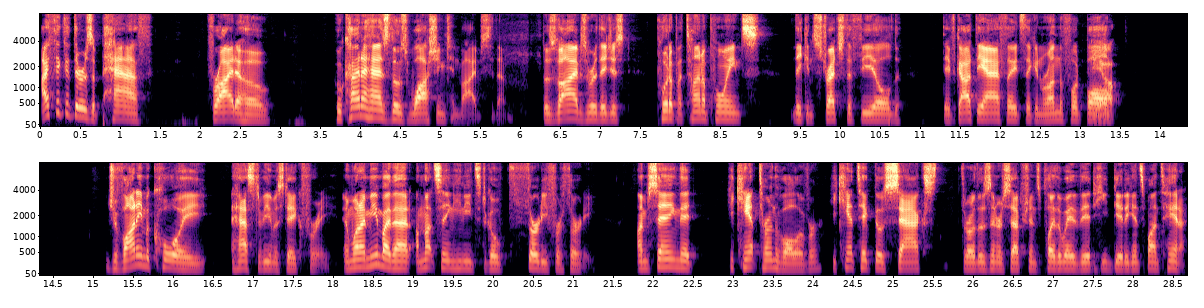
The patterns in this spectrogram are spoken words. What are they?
I think that there is a path for Idaho who kind of has those Washington vibes to them. Those vibes where they just put up a ton of points, they can stretch the field, they've got the athletes, they can run the football. Yep. Gevani McCoy has to be mistake free. And what I mean by that, I'm not saying he needs to go 30 for 30. I'm saying that he can't turn the ball over. He can't take those sacks, throw those interceptions, play the way that he did against Montana.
